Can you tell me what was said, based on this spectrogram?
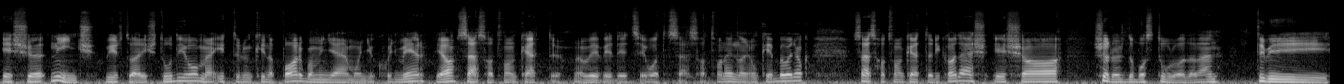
és nincs virtuális stúdió, mert itt ülünk kint a parkban, mindjárt elmondjuk, hogy miért. Ja, 162, mert a VVDC volt a 161, nagyon képbe vagyok. 162. adás, és a sörös doboz túloldalán. Tibi,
